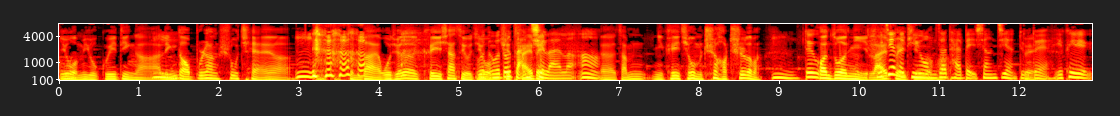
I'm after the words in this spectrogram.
因为我们有规定啊，嗯。领导不让收钱呀、嗯，怎么办？我觉得可以，下次有机会 我们我都攒起来了，嗯。呃，咱们你可以请我们吃好吃的嘛，嗯，对，换做你来福建的听友，我们在台北相见，对不对？也可以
